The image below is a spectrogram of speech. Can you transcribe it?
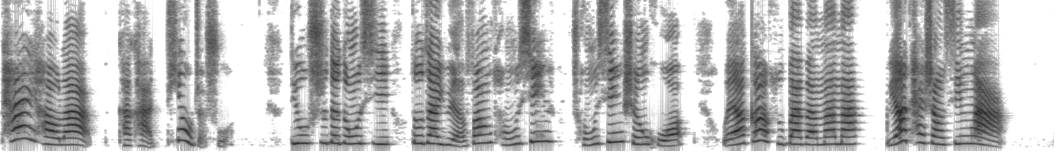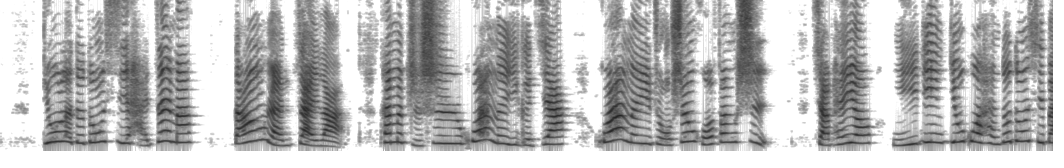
太好啦！卡卡跳着说：“丢失的东西都在远方重新重新生活。”我要告诉爸爸妈妈，不要太伤心啦。丢了的东西还在吗？当然在啦。他们只是换了一个家，换了一种生活方式。小朋友，你一定丢过很多东西吧？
